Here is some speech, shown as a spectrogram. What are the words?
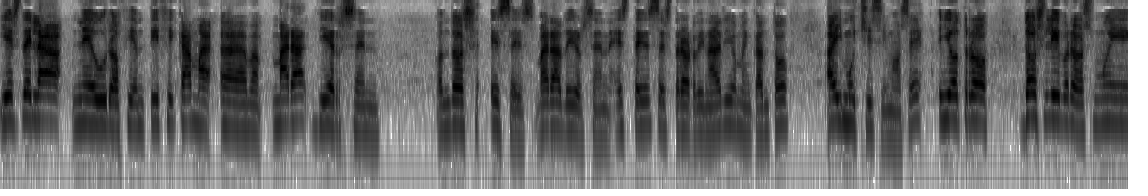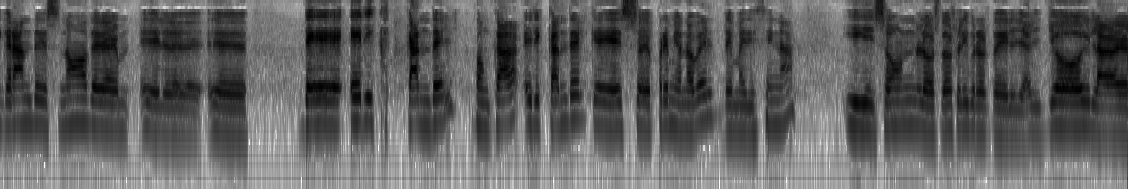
y es de la neurocientífica eh, Mara Diersen, con dos S, Mara Diersen. Este es extraordinario, me encantó. Hay muchísimos, ¿eh? Y otro, dos libros muy grandes, ¿no? De, eh, de Eric Kandel, con K, Eric Kandel, que es eh, premio Nobel de Medicina, y son los dos libros del yo y la,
